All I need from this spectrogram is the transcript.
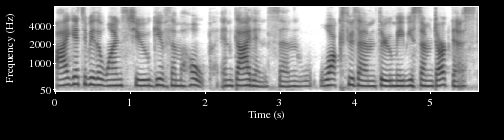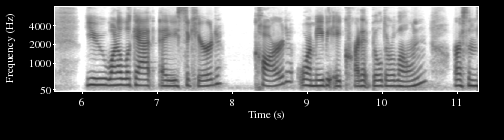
I get to be the ones to give them hope and guidance and walk through them through maybe some darkness. You want to look at a secured card or maybe a credit builder loan are some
